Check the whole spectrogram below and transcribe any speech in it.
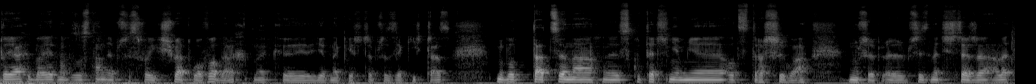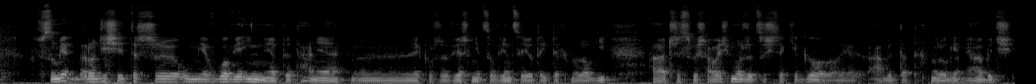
To ja chyba jednak zostanę przy swoich światłowodach, tak, jednak jeszcze przez jakiś czas, no bo ta cena y, skutecznie mnie odstraszyła, muszę przyznać szczerze, ale w sumie rodzi się też u mnie w głowie inne pytanie, jako że wiesz nieco więcej o tej technologii. A czy słyszałeś może coś takiego, aby ta technologia miała być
